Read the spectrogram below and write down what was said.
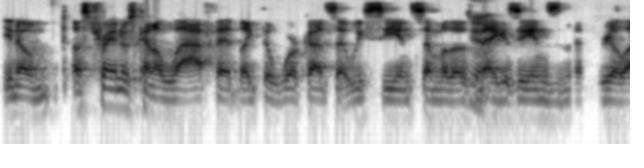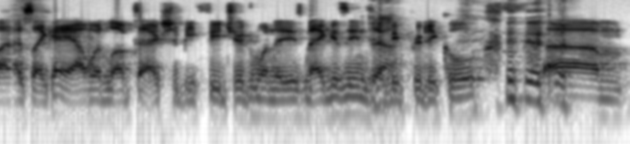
You know, us trainers kind of laugh at like the workouts that we see in some of those yeah. magazines, and then realize like, hey, I would love to actually be featured in one of these magazines. That'd be pretty cool. um,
